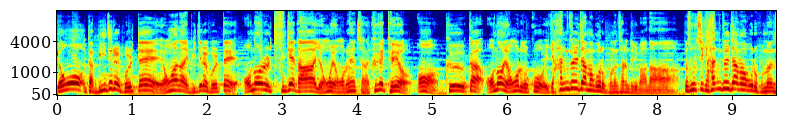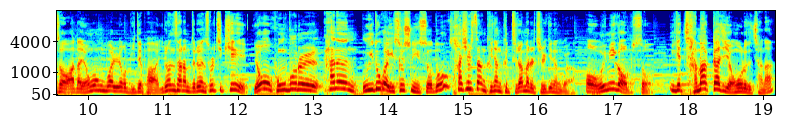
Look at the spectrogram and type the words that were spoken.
영어 그러니까 미드를 볼 때 영화나 미드를 볼 때 언어를 두 개 다 영어 영어로 했잖아. 그게 돼요. 어, 그 그러니까 언어 영어로 놓고 이게 한글 자막으로 보는 사람들이 많아. 근데 솔직히 한글 자막으로 보면서 아 나 영어 공부하려고 미드 봐. 이런 사람들은 솔직히 영어 공부를 하는 의도가 있을 수는 있어도 사실상 그냥 그 드라마를 즐기는 거야. 어, 의미가 없어. 이게 자막까지 영어로 듣잖아.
